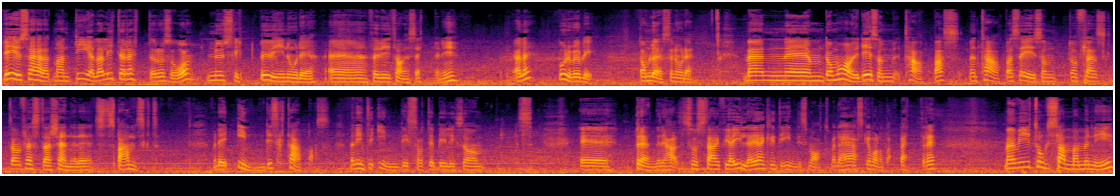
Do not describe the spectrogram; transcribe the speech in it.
det är ju så här att man delar lite rätter och så. Nu slipper vi nog det, eh, för vi tar en setmeny. Eller? Borde väl bli. De löser nog det. Men eh, de har ju det som tapas. Men tapas är ju som de flesta, de flesta känner det spanskt. Men det är indisk tapas. Men inte indisk så att det blir liksom eh, bränner i halsen. Så starkt, för jag gillar egentligen inte indisk mat. Men det här ska vara något bättre. Men vi tog samma meny.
